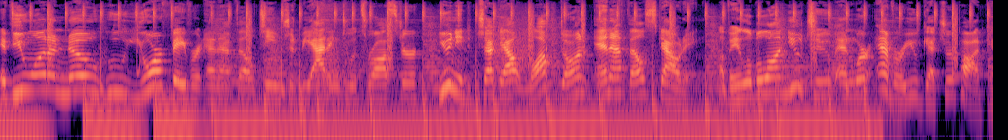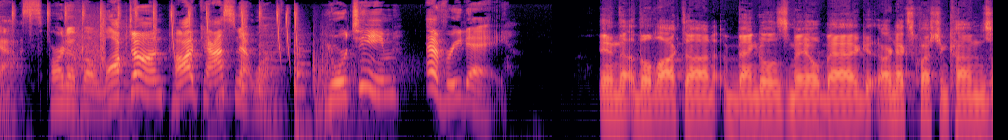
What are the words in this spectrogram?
If you want to know who your favorite NFL team should be adding to its roster, you need to check out Locked On NFL Scouting, available on YouTube and wherever you get your podcasts. Part of the Locked On Podcast Network. Your team every day in the Locked On Bengals mailbag. Our next question comes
